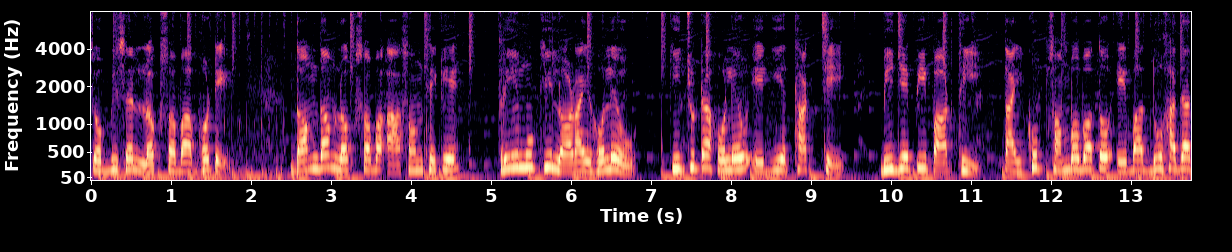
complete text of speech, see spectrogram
চব্বিশের লোকসভা ভোটে দমদম লোকসভা আসন থেকে ত্রিমুখী লড়াই হলেও কিছুটা হলেও এগিয়ে থাকছে বিজেপি প্রার্থী। তাই খুব সম্ভবত এবার দু হাজার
